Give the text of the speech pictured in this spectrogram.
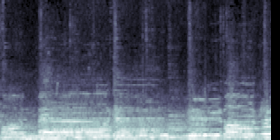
Von Bergen über grüne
